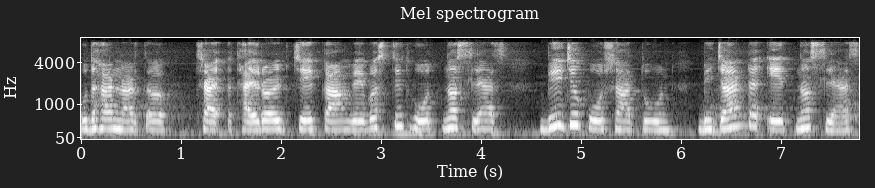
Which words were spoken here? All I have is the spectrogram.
उदाहरणार्थ थायरॉइडचे काम व्यवस्थित होत नसल्यास बीजकोशातून बीजांड येत नसल्यास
